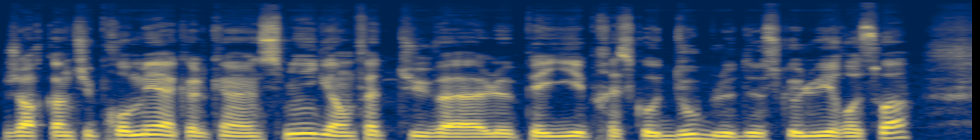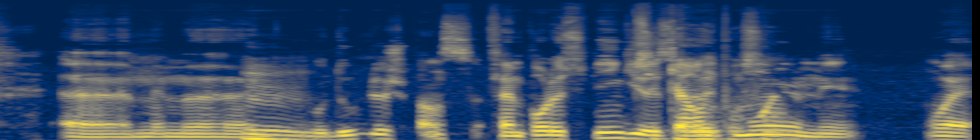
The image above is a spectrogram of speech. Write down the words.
genre quand tu promets à quelqu'un un SMIG, en fait, tu vas le payer presque au double de ce que lui reçoit, même hmm. au double, je pense. Enfin, pour le SMIG, doit être moins, mais ouais,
